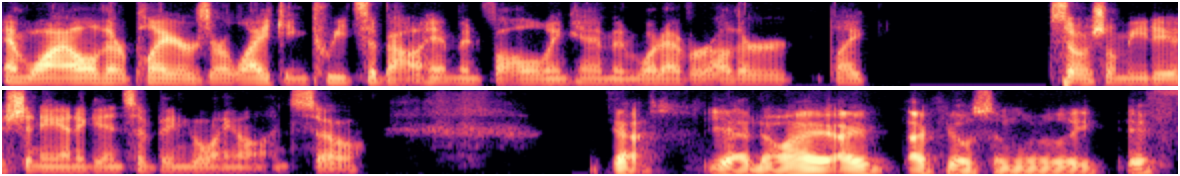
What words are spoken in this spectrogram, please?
and why all their players are liking tweets about him and following him and whatever other like social media shenanigans have been going on. So Yes. Yeah, no, I, I I feel similarly. If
